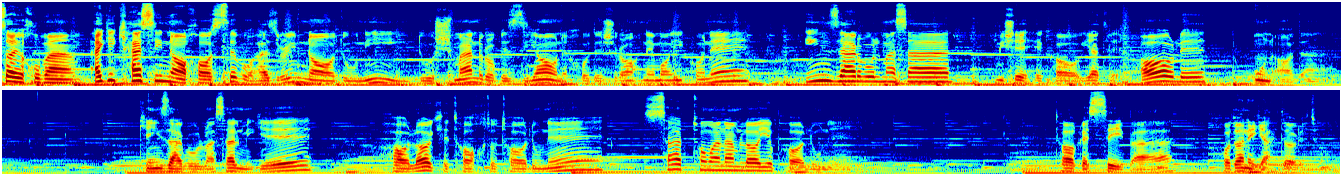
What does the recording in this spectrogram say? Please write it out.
دوستای خوبم اگه کسی ناخواسته و از روی نادونی دشمن رو به زیان خودش راهنمایی کنه این ضرب المثل میشه حکایت حال اون آدم. که این ضرب المثل میگه حالا که تاخت و تالونه صد تومنم لای پالونه. تا قصه بعد خدا نگهدارتون.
